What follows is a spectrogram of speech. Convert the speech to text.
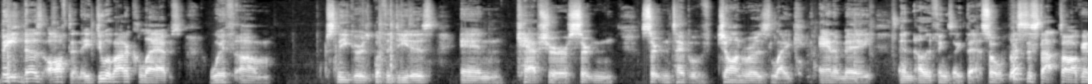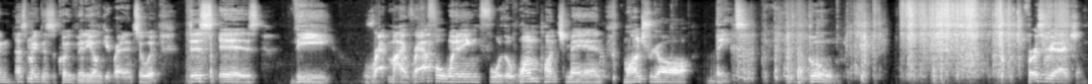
Bait does often. They do a lot of collabs with um, sneakers with Adidas and capture certain certain type of genres like anime and other things like that. So let's just stop talking. Let's make this a quick video and get right into it. This is the my raffle winning for the One Punch Man Montreal bait. Boom. First reaction.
